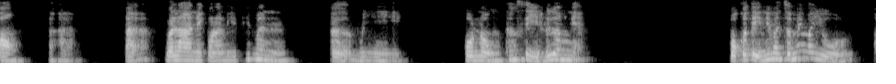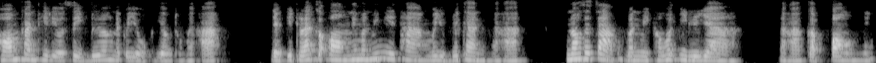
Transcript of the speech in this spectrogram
องนะคะอ่าเวลาในกรณีที่มันเอ่อมีโพนงทั้งสี่เรื่องเนี่ย ปกตินี่มันจะไม่มาอยู่พร้อมกันทีเดียวสี่เรื่องในประโยคเดียวถูกไหมคะอย่างอีกและกับองนี่มันไม่มีทางมาอยู่ด้วยกันนะคะ นอกจากมันมีคำว่าอิริยานะคะ กับองเนี่ย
